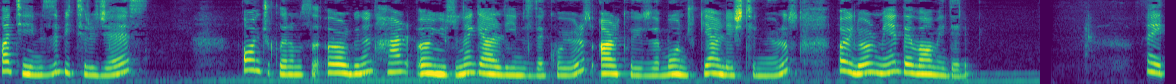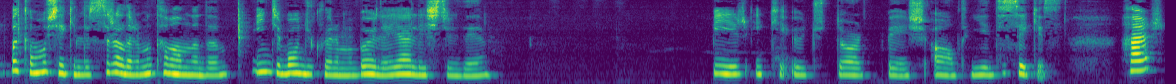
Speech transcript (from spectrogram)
patiğimizi bitireceğiz. Boncuklarımızı örgünün her ön yüzüne geldiğimizde koyuyoruz. Arka yüze boncuk yerleştirmiyoruz. Böyle örmeye devam edelim Evet bakın bu şekilde sıralarımı tamamladım. İnci boncuklarımı böyle yerleştirdim. 1, 2, 3, 4, 5, 6, 7, 8. Her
